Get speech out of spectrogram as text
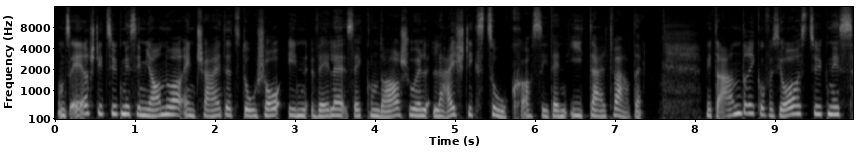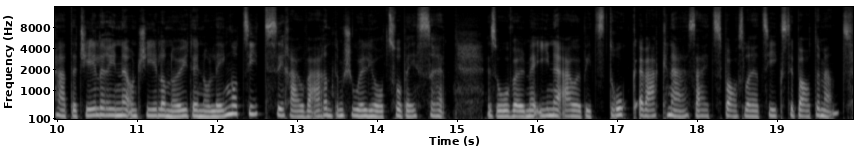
Und das erste Zeugnis im Januar entscheidet hier schon, in welche Sekundarschule Leistungszug als sie dann eingeteilt werden. Mit der Änderung auf ein Jahreszeugnis hatten die Schülerinnen und Schüler neu dann noch länger Zeit, sich auch während dem Schuljahr zu verbessern. So will man ihnen auch ein bisschen Druck wegnehmen, sagt das Basler Erziehungsdepartement.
